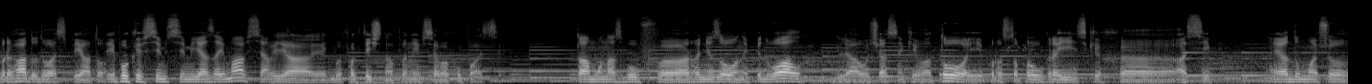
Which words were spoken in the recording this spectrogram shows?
бригаду 25-го. І поки всім цим я займався, я якби фактично опинився в окупації. Там у нас був е, організований підвал для учасників АТО і просто проукраїнських е, осіб. Я думаю, що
